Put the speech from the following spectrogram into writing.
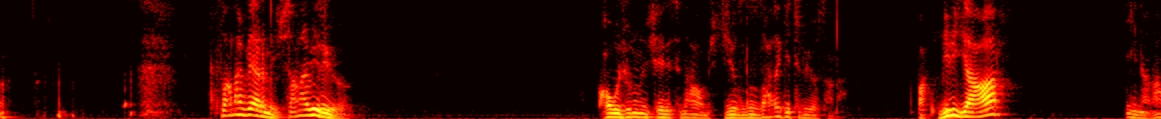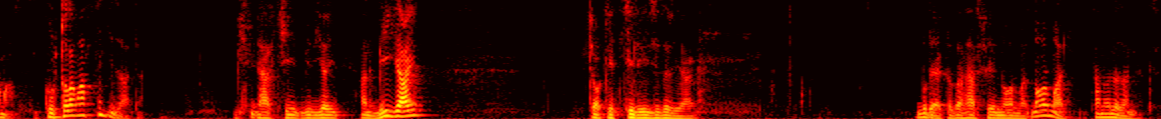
sana vermiş, sana veriyor. Avucunun içerisine almış. Yıldızları getiriyor sana. Bak bir yağar inanamazsın. Kurtulamazsın ki zaten. Bir erkeğin bir yay hani bir yay çok etkileyicidir yani. Buraya kadar her şey normal. Normal. Sen öyle zannet.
